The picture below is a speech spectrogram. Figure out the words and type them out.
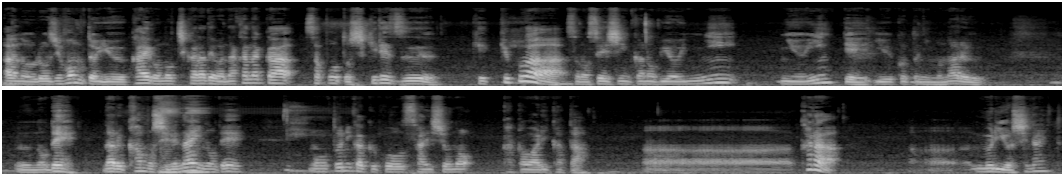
あの、老人ホームという介護の力ではなかなかサポートしきれず、結局は、その精神科の病院に入院っていうことにもなるので、なるかもしれないので、ええもうとにかくこう最初の関わり方から無理をしないと。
